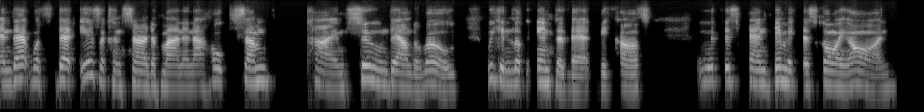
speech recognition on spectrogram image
And that was, that is a concern of mine, and I hope sometime soon down the road, we can look into that because with this pandemic that's going on,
